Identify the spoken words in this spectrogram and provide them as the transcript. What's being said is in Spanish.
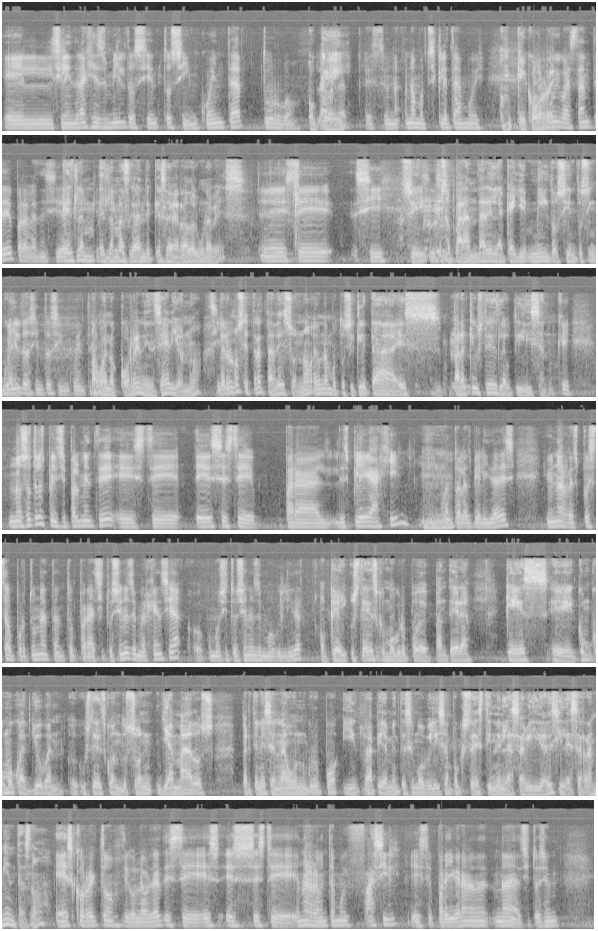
El cilindraje es 1250 turbo. La verdad, es una, motocicleta muy. Que corre. Muy bastante para las necesidades. ¿Es la, ¿es la más grande que has agarrado alguna vez? Este. Sí. Sí, o sea, para andar en la calle 1250. 1250. Ah, bueno, corren en serio, ¿no? Pero no se trata de eso, ¿no? Una motocicleta es. ¿Para qué ustedes la utilizan? Ok. Nosotros principalmente este, es este para el despliegue ágil en cuanto a las vialidades y una respuesta oportuna tanto para situaciones de emergencia o como situaciones de movilidad. Ok, ustedes como grupo de Pantera, ¿qué es, eh, cómo, coadyuvan? Ustedes cuando son llamados pertenecen a un grupo y rápidamente se movilizan porque ustedes tienen las habilidades y las herramientas, ¿no? Es correcto, digo, la verdad este, es, es este, una herramienta muy fácil este, para llegar a una, una situación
